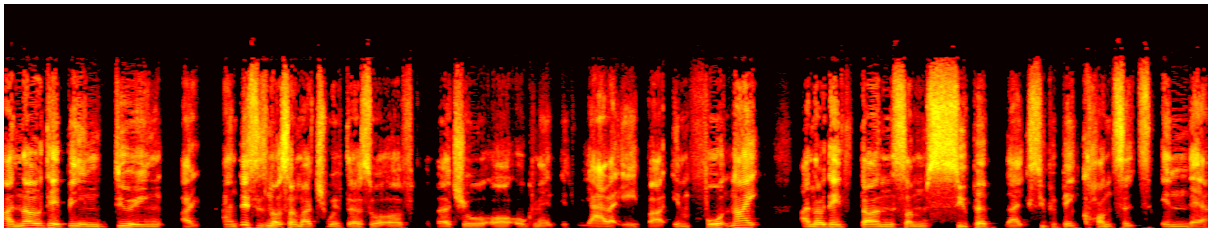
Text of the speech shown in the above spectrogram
i know they've been doing I, and this is not so much with the sort of virtual or augmented reality. But in Fortnite, I know they've done some super like super big concerts in there.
